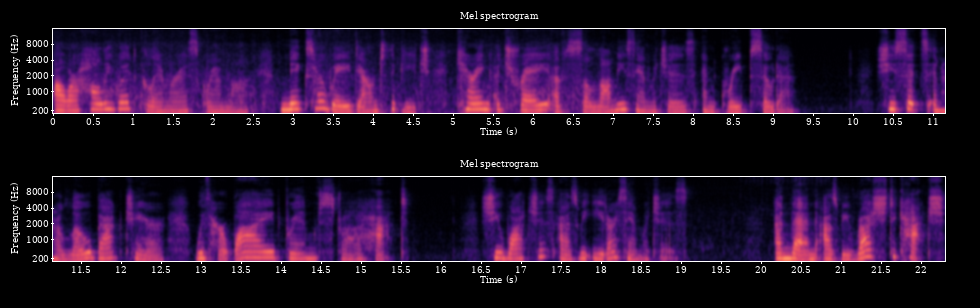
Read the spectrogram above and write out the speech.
Our Hollywood glamorous grandma makes her way down to the beach carrying a tray of salami sandwiches and grape soda. She sits in her low back chair with her wide brimmed straw hat she watches as we eat our sandwiches. And then, as we rush to catch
